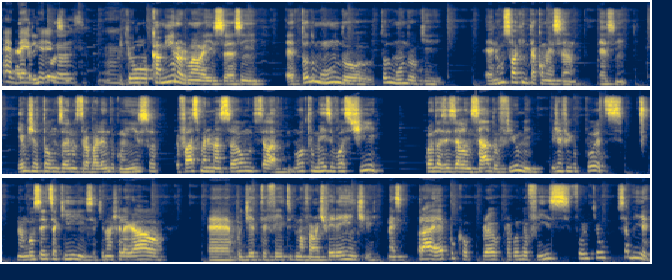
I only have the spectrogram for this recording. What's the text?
É bem é perigoso. perigoso. É. Porque o caminho normal é isso, é assim, é todo mundo, todo mundo que é não só quem está começando, é assim. Eu já estou uns anos trabalhando com isso, eu faço uma animação, sei lá, no outro mês eu vou assistir, quando às vezes é lançado o filme, eu já fico, putz, não gostei disso aqui, isso aqui não achei legal, é, podia ter feito de uma forma diferente, mas para a época, para quando eu fiz, foi o que eu sabia.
